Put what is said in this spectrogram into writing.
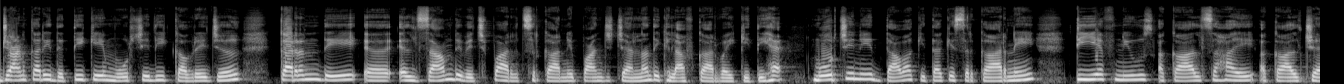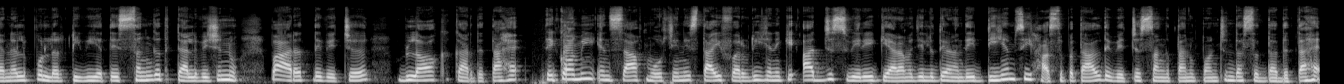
ਜਾਣਕਾਰੀ ਦਿੱਤੀ ਕਿ ਮੋਰਚੇ ਦੀ ਕਵਰੇਜ ਕਰਨ ਦੇ ਇਲਜ਼ਾਮ ਦੇ ਵਿੱਚ ਭਾਰਤ ਸਰਕਾਰ ਨੇ ਪੰਜ ਚੈਨਲਾਂ ਦੇ ਖਿਲਾਫ ਕਾਰਵਾਈ ਕੀਤੀ ਹੈ। ਮੋਰਚੇ ਨੇ ਦਾਅਵਾ ਕੀਤਾ ਕਿ ਸਰਕਾਰ ਨੇ TF news, Akal Sahai Akal channel, Bhullar TV ਅਤੇ ਸੰਗਤ ਟੈਲੀਵਿਜ਼ਨ ਨੂੰ ਭਾਰਤ ਦੇ ਵਿੱਚ ਬਲੌਕ ਕਰ ਦਿੱਤਾ ਹੈ। ਤੇ ਕੌਮੀ ਇਨਸਾਫ ਮੋਰਚੇ ਨੇ 27 ਫਰਵਰੀ ਯਾਨੀ ਕਿ ਅੱਜ ਸਵੇਰੇ 11 ਵਜੇ ਲੁਧਿਆਣਾ ਦੇ ਡੀਐਮਸੀ ਹਸਪਤਾਲ ਦੇ ਵਿੱਚ ਸੰਗਤਾਂ ਨੂੰ ਪਹੁੰਚਣ ਦਾ ਸੱਦਾ ਦਿੱਤਾ ਹੈ।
